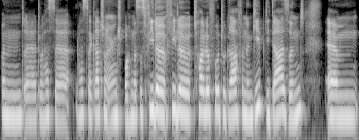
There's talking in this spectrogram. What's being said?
Und äh, du hast ja, du hast ja gerade schon angesprochen, dass es viele, viele tolle Fotografinnen gibt, die da sind. Ähm,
